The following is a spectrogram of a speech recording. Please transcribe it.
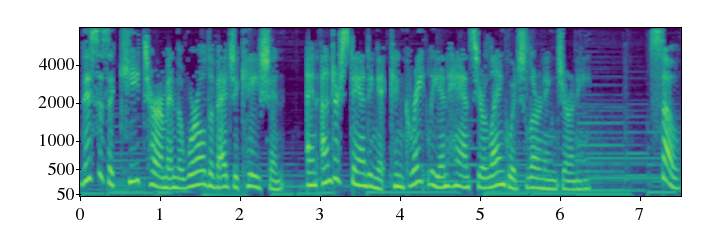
This is a key term in the world of education, and understanding it can greatly enhance your language learning journey. So,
